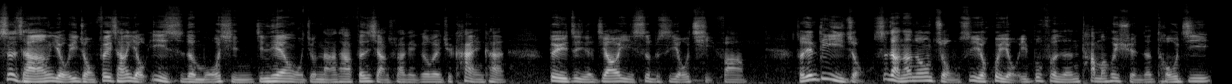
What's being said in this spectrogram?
市场有一种非常有意思的模型，今天我就拿它分享出来给各位去看一看，对于自己的交易是不是有启发。首先，第一种，市场当中总是会有一部分人他们会选择投机，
